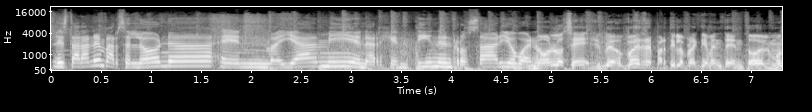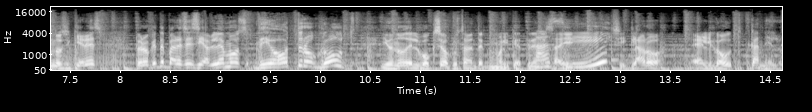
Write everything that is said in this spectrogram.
Estarán en Barcelona, en Miami, en Argentina, en Rosario, bueno. No lo sé. Puedes repartirlo prácticamente en todo el mundo si quieres. Pero ¿qué te parece si hablemos de otro GOAT? Y uno del boxeo, justamente como el que tienes ¿Ah, ahí. sí? Sí, claro. El GOAT Canelo.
